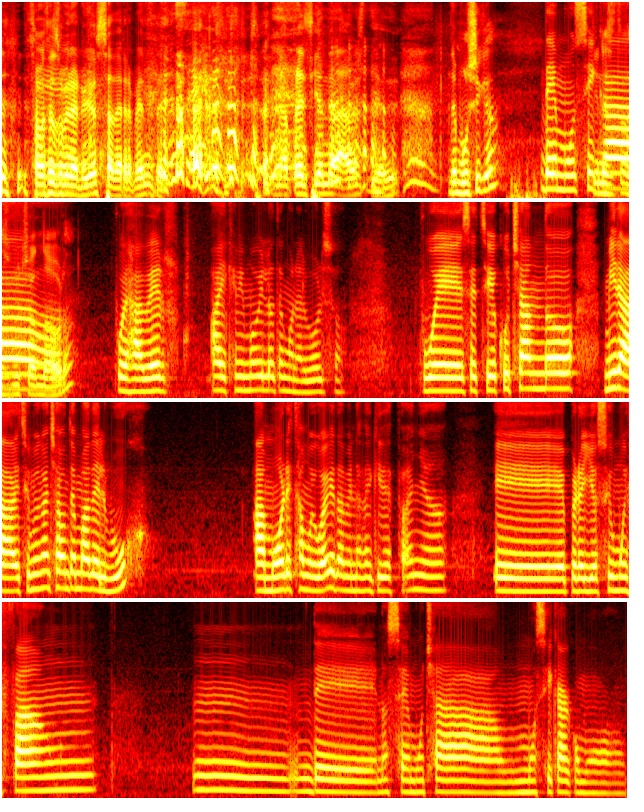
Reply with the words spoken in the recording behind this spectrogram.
Estaba súper nerviosa de repente. No sé. Una presión de la hostia. ¿De música? De música... ¿Quién estás escuchando ahora? Pues a ver, ay, es que mi móvil lo tengo en el bolso. Pues estoy escuchando, mira, estoy muy enganchado a un tema del Bug. Amor está muy guay, que también es de aquí de España. Eh, pero yo soy muy fan mm, de, no sé, mucha música como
